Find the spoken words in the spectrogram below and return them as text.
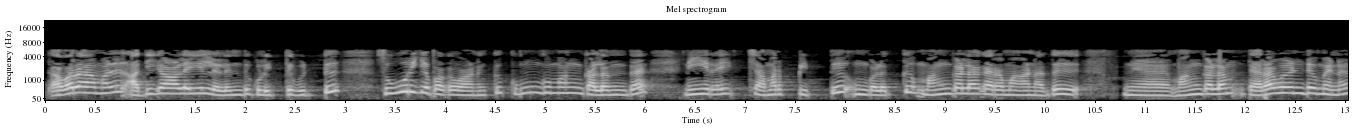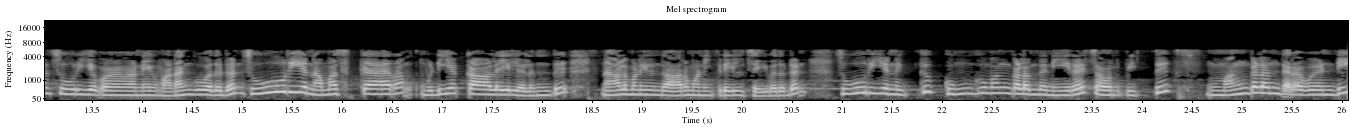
தவறாமல் அதிகாலையில் எழுந்து குளித்துவிட்டு சூரிய பகவானுக்கு குங்குமம் கலந்த நீரை சமர்ப்பித்து உங்களுக்கு மங்களகரமானது. மங்களம் தர வேண்டுமென சூரிய பகவானை வணங்குவதுடன் சூரிய நமஸ்காரம் விடிய காலையிலிருந்து நாலு மணிலிருந்து ஆறு மணிக்கு இடையில் செய்வதுடன் சூரியனுக்கு குங்குமம் கலந்த நீரை சமர்ப்பித்து மங்களம் தர வேண்டி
